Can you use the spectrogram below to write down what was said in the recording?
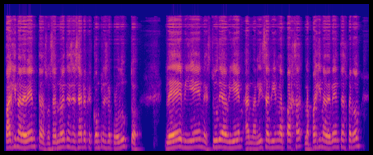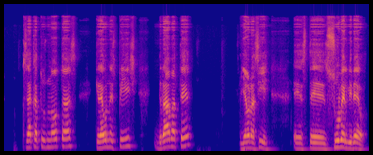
página de ventas, o sea, no es necesario que compres el producto. Lee bien, estudia bien, analiza bien la, paja, la página de ventas, perdón, saca tus notas, crea un speech, grábate y ahora sí, este, sube el video.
